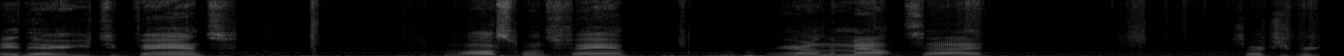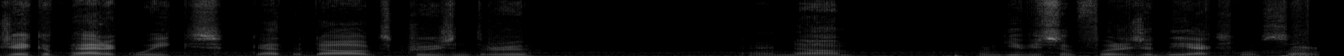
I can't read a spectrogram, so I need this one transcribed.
Hey there, YouTube fans, Lost Ones fam. We're here on the mountainside, searching for Jacob Paddock Weeks. Got the dogs cruising through, and um, I'm gonna give you some footage of the actual search.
